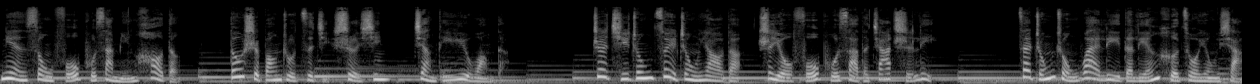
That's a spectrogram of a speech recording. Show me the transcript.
念诵佛菩萨名号等，都是帮助自己摄心、降低欲望的。这其中最重要的是有佛菩萨的加持力。在种种外力的联合作用下，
